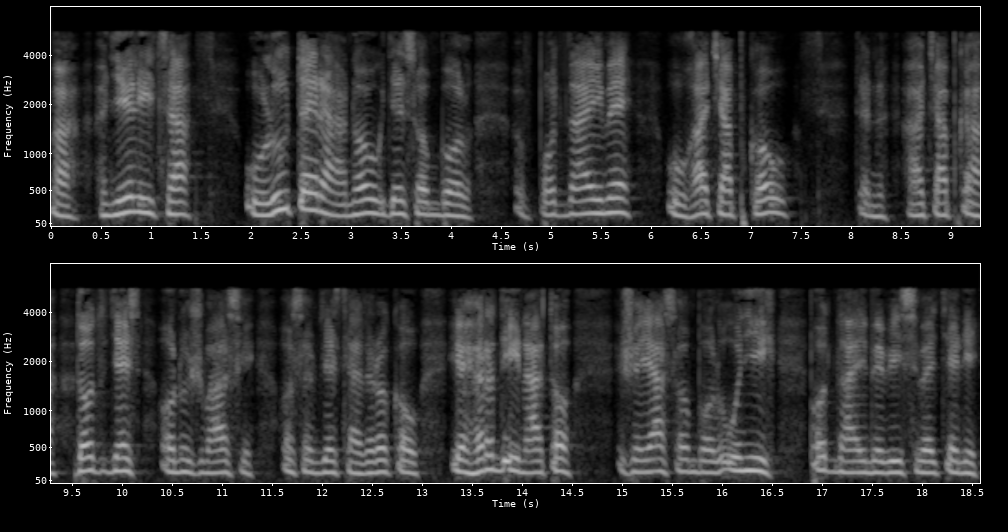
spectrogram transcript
ma hnilica u Luteránov, kde som bol v podnajme u Haťapkov, ten Haťapka dodnes, on už má asi 80 rokov, je hrdý na to, že ja som bol u nich podnajme vysvetený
